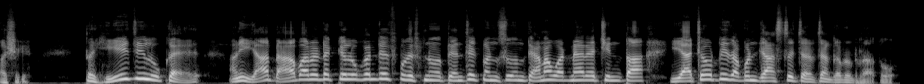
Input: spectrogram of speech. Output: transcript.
असे. तर हे जे लोक आहेत आणि या दहा बारा टक्के लोकांचेच प्रश्न त्यांचे कन्सर्न त्यांना वाटणाऱ्या चिंता याच्यावरतीच आपण जास्त चर्चा करत राहतो.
